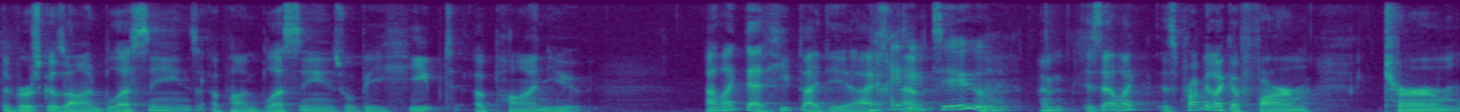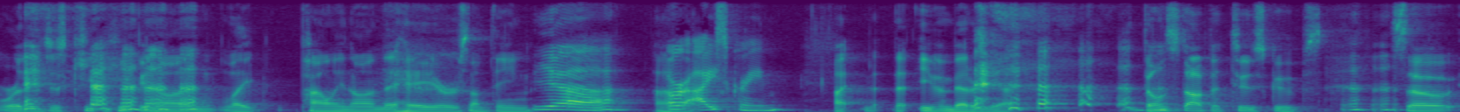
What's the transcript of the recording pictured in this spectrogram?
The verse goes on blessings upon blessings will be heaped upon you. I like that heaped idea. I, I I'm- do too. I'm- is that like, it's probably like a farm term where they just keep heaping on, like piling on the hay or something. Yeah. Or um, ice cream. I, that, even better yet. Don't stop at two scoops. So,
